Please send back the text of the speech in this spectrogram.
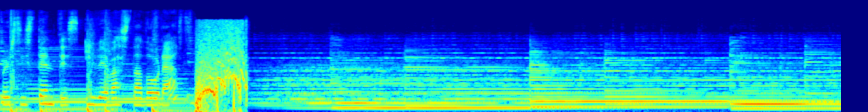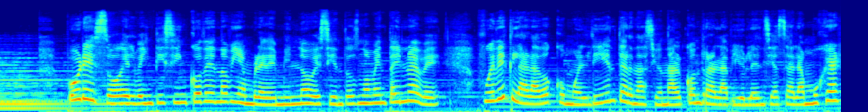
persistentes y devastadoras? Por eso, el 25 de noviembre de 1999 fue declarado como el Día Internacional contra la Violencia hacia la Mujer.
